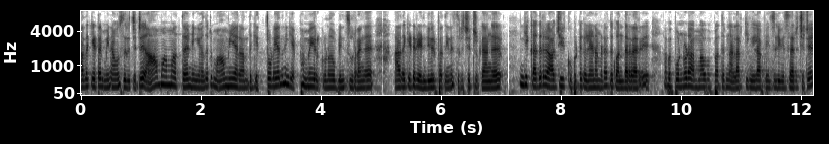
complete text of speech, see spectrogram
அதை கேட்ட மீனாவும் சிரிச்சிட்டு ஆமாம் ஆமாம் அத்தை நீங்கள் வந்துட்டு மாமியார் அந்த கெத்தோடையே தான் நீங்கள் எப்பவுமே இருக்கணும் அப்படின்னு சொல்கிறாங்க அதை கேட்டு ரெண்டு பேர் பார்த்தீங்கன்னா சிரிச்சிட்டு இருக்காங்க. இங்கே கதிர் ராஜி கூப்பிட்டு கல்யாணம் இடத்துக்கு வந்துடுறாரு அப்போ பொண்ணோட அம்மாவை பார்த்துட்டு நல்லா இருக்கீங்களா? அப்படின்னு சொல்லி விசாரிச்சுட்டு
